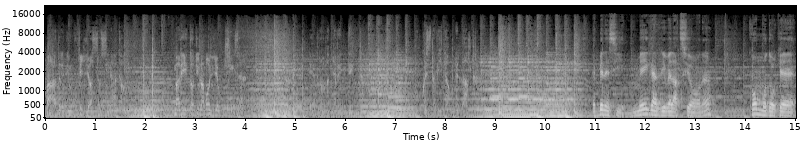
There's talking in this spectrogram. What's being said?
Padre di un figlio assassinato, marito di una moglie uccisa. E avrò la mia vendetta, questa vita o nell'altra. Ebbene sì, mega rivelazione. Commodo che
